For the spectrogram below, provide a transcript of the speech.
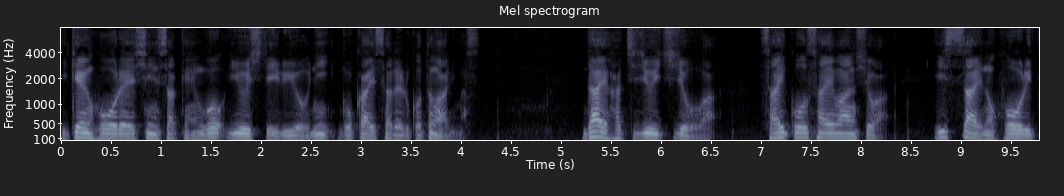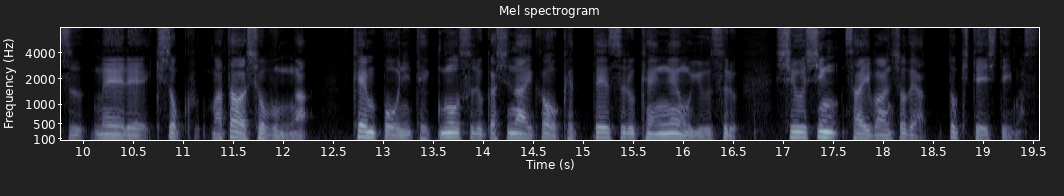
違憲法令審査権を有しているように誤解されることがあります。第81条は最高裁判所は一切の法律命令規則または処分が憲法に適合するかしないかを決定する権限を有する終審裁判所である。と規定しています。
